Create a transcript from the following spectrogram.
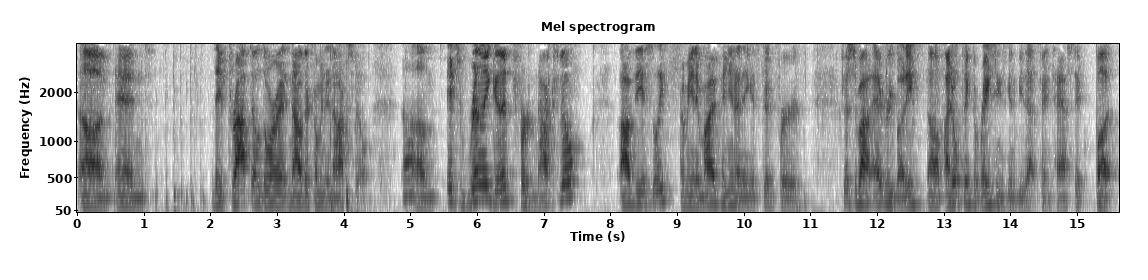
Um, and they've dropped Eldora and now they're coming to Knoxville. Um, it's really good for Knoxville, obviously. I mean, in my opinion, I think it's good for just about everybody. Um, I don't think the racing is going to be that fantastic, but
